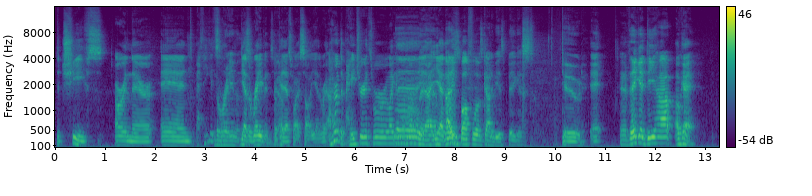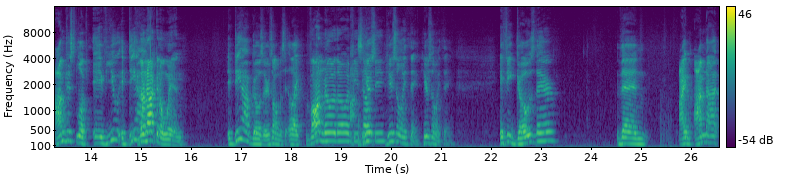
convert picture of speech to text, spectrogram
the Chiefs are in there, and I think it's The Ravens. Yeah, the Ravens. Okay, Yeah. that's why I saw. it. Yeah, the Ra- I heard the Patriots were like, in the Yeah, I- yeah, yeah, I those, think Buffalo's got to be his biggest. dude. It, And if they get D Hop, okay, I'm just look. If you if D they're not gonna win. if D Hop goes there, it's almost like Von Miller though, if uh, he's here's, healthy, Here's the only thing. Here's the only thing. If he goes there, then I'm I'm not.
